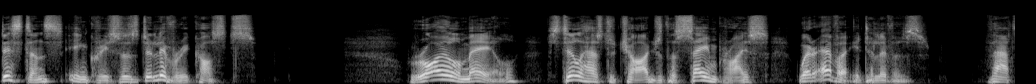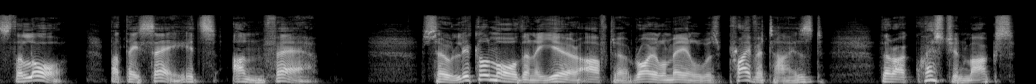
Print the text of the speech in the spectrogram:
Distance increases delivery costs. Royal Mail still has to charge the same price wherever it delivers. That's the law, but they say it's unfair. So little more than a year after Royal Mail was privatised, there are question marks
